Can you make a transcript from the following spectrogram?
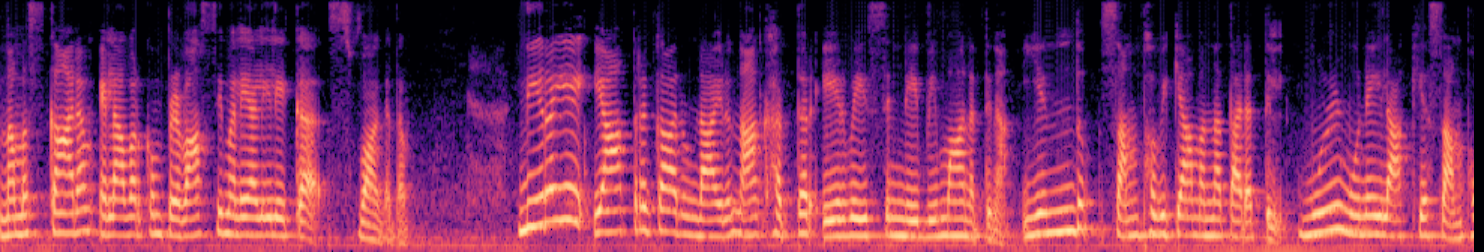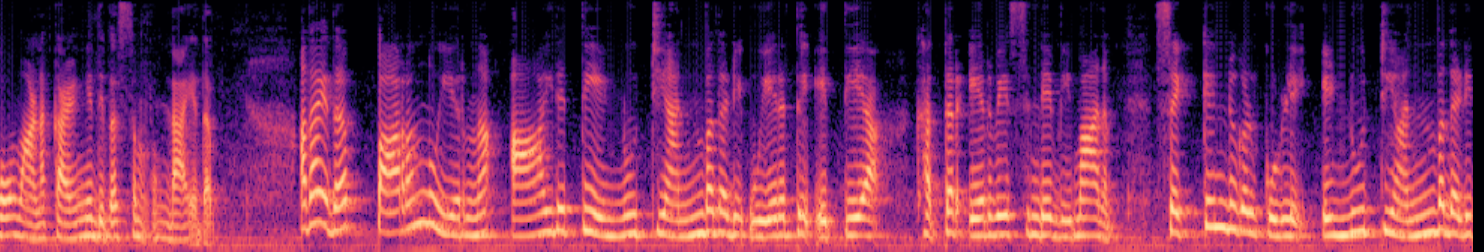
നമസ്കാരം. എല്ലാവർക്കും പ്രവാസി മലയാളിയിലേക്ക് സ്വാഗതം. നിറയെ യാത്രക്കാരുണ്ടായിരുന്ന ഖത്തർ എയർവേസിന്റെ വിമാനത്തിന് എന്തും സംഭവിക്കാമെന്ന തരത്തിൽ മുൾമുനയിലാക്കിയ സംഭവമാണ് കഴിഞ്ഞ ദിവസം ഉണ്ടായത്. അതായത് പറന്നുയർന്ന് ആയിരത്തി എണ്ണൂറ്റി അൻപതടി ഉയരത്തിൽ എത്തിയ ഖത്തർ എയർവേസിന്റെ വിമാനം സെക്കൻഡുകൾക്കുള്ളിൽ എണ്ണൂറ്റി അൻപതടി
